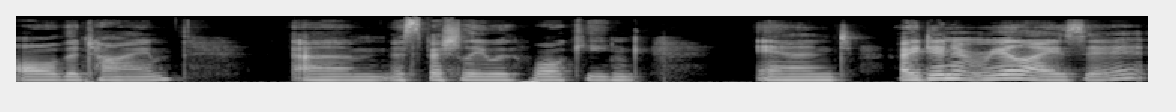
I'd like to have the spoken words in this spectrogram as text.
all the time, um, especially with walking. And I didn't realize it.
